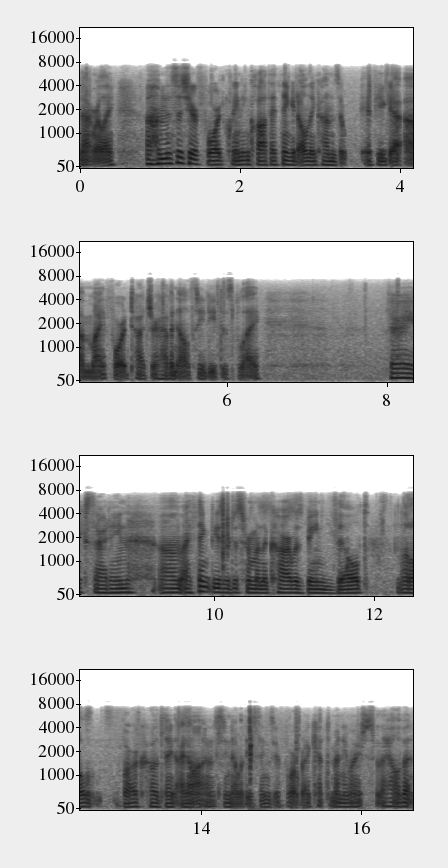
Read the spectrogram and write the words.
not really. Um, this is your Ford cleaning cloth. I think it only comes if you get um, my Ford Touch or have an LCD display. Very exciting. Um, I think these were just from when the car was being built. Little barcode thing. I don't honestly know what these things are for, but I kept them anyway, just for the hell of it.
